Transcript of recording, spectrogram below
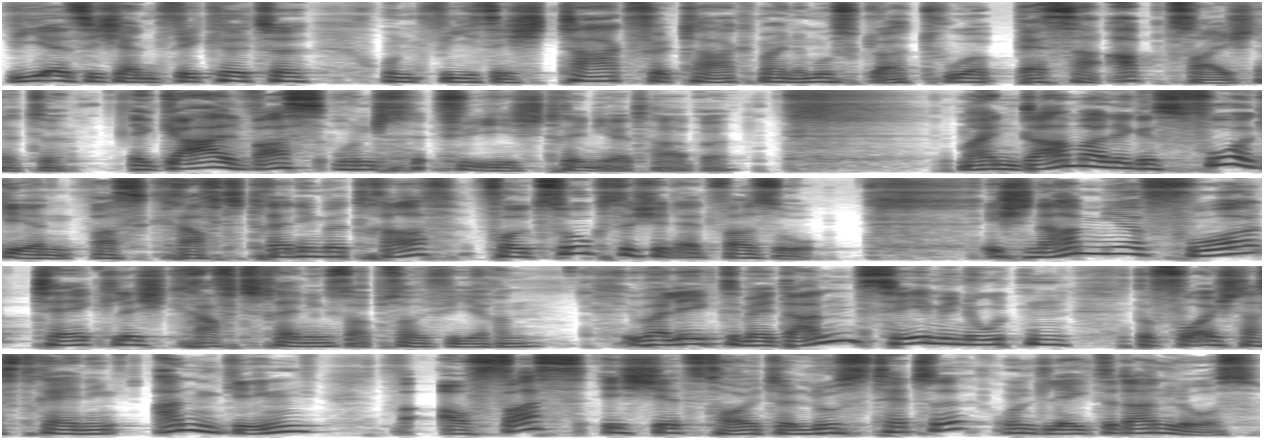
wie er sich entwickelte und wie sich Tag für Tag meine Muskulatur Muskulatur besser abzeichnete, egal was und wie ich trainiert habe. Mein damaliges Vorgehen, was Krafttraining betraf, vollzog sich in etwa so. Ich nahm mir vor, täglich Krafttraining zu absolvieren. Überlegte mir dann zehn Minuten, bevor ich das Training anging, auf was ich jetzt heute Lust hätte und legte dann los.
